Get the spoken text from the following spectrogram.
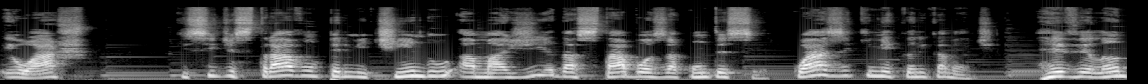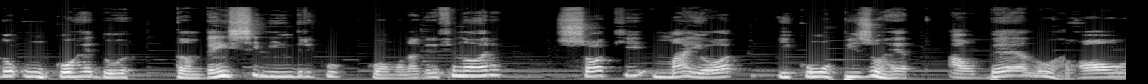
eu acho, que se destravam permitindo a magia das tábuas acontecer, quase que mecanicamente, revelando um corredor, também cilíndrico como na Grifinória, só que maior e com o piso reto, ao belo hall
